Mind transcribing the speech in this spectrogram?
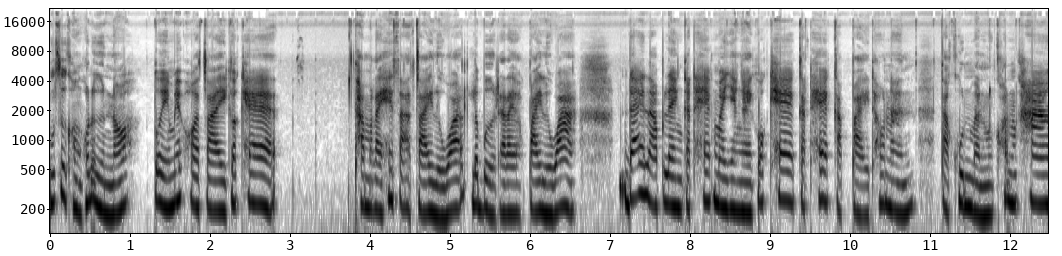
รู้สึกของคนอื่นเนาะตัวเองไม่พอใจก็แค่ ทำอะไรให้สะใจหรือว่าระเบิดอะไรออกไปหรือว่า ได้รับแรงกระแทกมายังไงก็แค่กระแทกกลับไปเท่านั้น แต่คุณเหมือนค่อนข้าง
